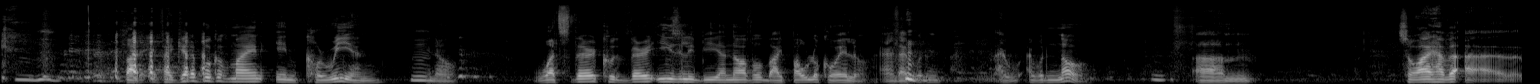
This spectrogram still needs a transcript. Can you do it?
but if I get a book of mine in Korean, you know, what's there could very easily be a novel by Paulo Coelho, and I wouldn't, I, I wouldn't know. Um, so I have, a, uh,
